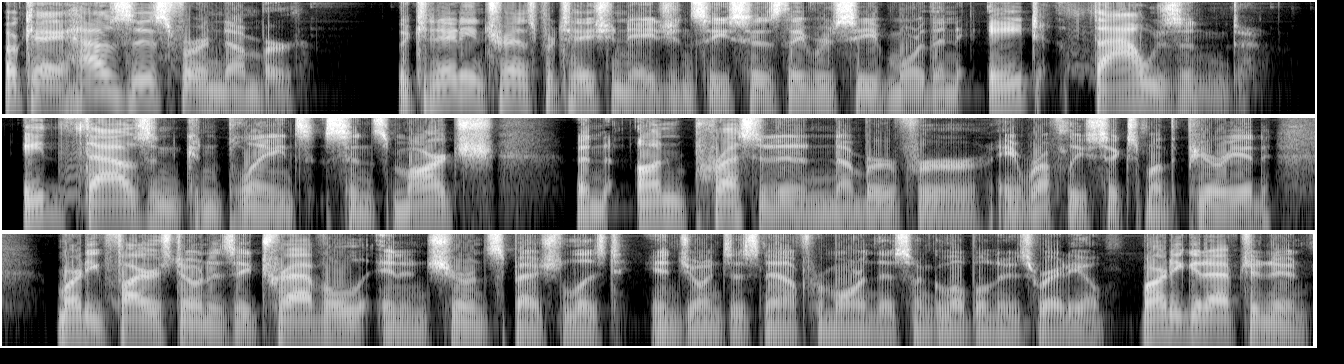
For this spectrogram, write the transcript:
Okay, how's this for a number? The Canadian Transportation Agency says they've received more than 8,000 8,000 complaints since March, an unprecedented number for a roughly 6-month period. Marty Firestone is a travel and insurance specialist and joins us now for more on this on Global News Radio. Marty, good afternoon.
